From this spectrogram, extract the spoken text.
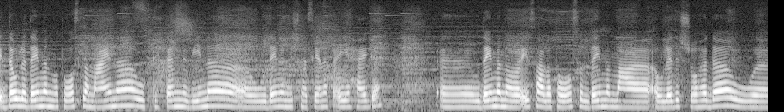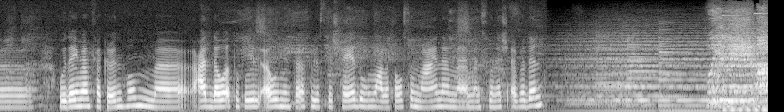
الدولة دايما متواصلة معانا وبتهتم بينا ودايما مش ناسيانا في أي حاجة. آه، ودايما الرئيس على تواصل دايما مع أولاد الشهداء و- ودايما فاكرينهم. آه، عدى وقت طويل قوي من تاريخ الاستشهاد وهم على تواصل معانا ما ما نسوناش أبدا. وليه ما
